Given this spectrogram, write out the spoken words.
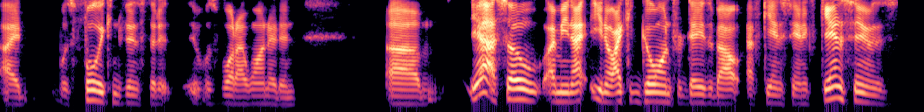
I was fully convinced that it it was what I wanted, and um yeah so i mean i you know i could go on for days about afghanistan afghanistan is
